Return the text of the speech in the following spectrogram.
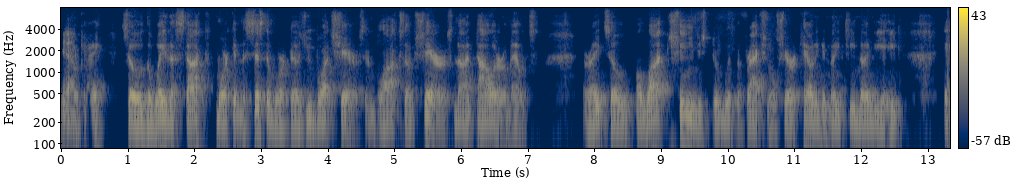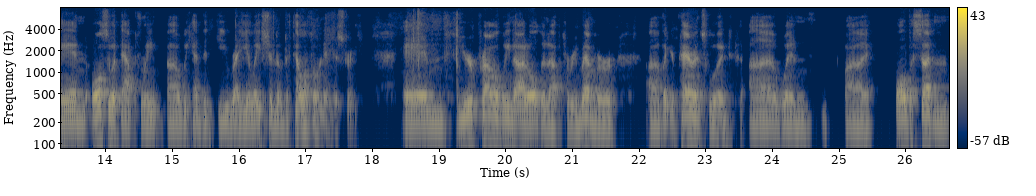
Yeah. Okay, so the way the stock market and the system worked is you bought shares and blocks of shares, not dollar amounts. All right, so a lot changed with the fractional share accounting in 1998. And also at that point, uh, we had the deregulation of the telephone industry. And you're probably not old enough to remember, uh, but your parents would, uh, when uh, all of a sudden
